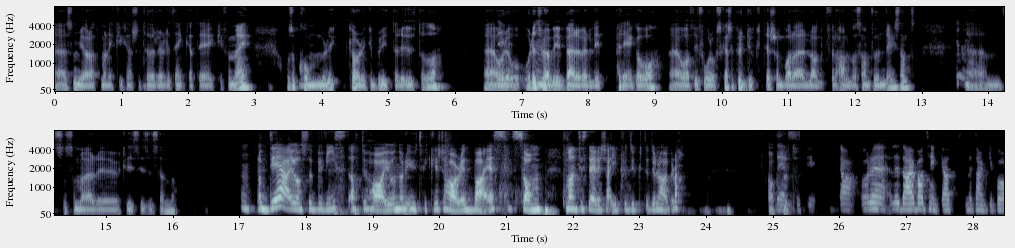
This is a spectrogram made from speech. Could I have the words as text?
eh, som gjør at man ikke kanskje tør eller tenker at det er ikke for meg. Og så kommer du, klarer du ikke å bryte det ut av det. Eh, og, det, og det tror jeg vi bærer veldig preg av òg. Eh, og at vi får også kanskje produkter som bare er lagd for halve samfunnet. ikke sant? Um, som er krise i seg selv. da. Mm. Og det er jo også bevist at du har jo, når du utvikler, så har du et bias som manifesterer seg i produktet du lager, da. Absolutt. Ja, og det, det er da jeg bare tenker at med tanke på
